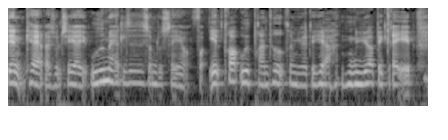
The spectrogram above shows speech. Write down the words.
den kan resultere i udmattelse, som du sagde, og forældreudbrændthed, som jo er det her nyere begreb, mm.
